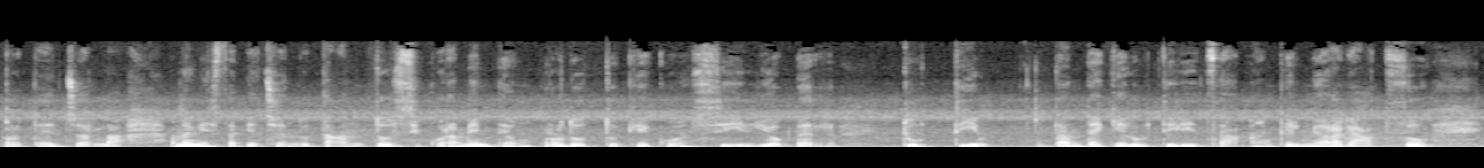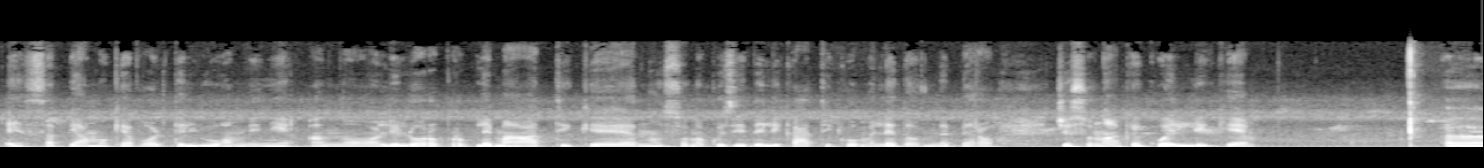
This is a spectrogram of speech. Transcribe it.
proteggerla. A me mi sta piacendo tanto, sicuramente è un prodotto che consiglio per tutti tant'è che lo utilizza anche il mio ragazzo e sappiamo che a volte gli uomini hanno le loro problematiche, non sono così delicati come le donne, però ci sono anche quelli che eh,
